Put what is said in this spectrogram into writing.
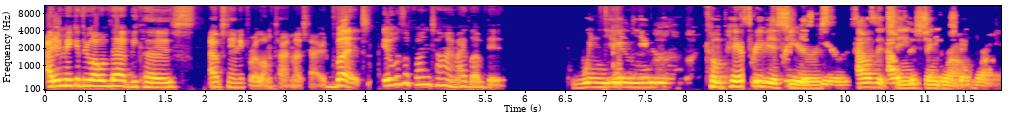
I didn't make it through all of that because I was standing for a long time. I was tired, but it was a fun time. I loved it. when you compare previous years, how has it changed and grown?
